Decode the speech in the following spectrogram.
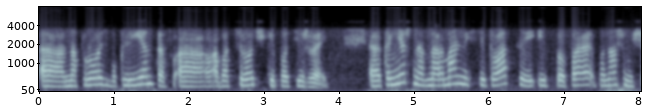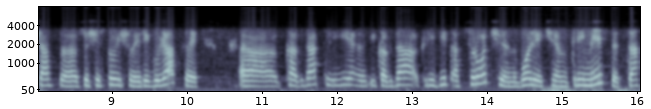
на просьбу клиентов э, об отсрочке платежей. Э, конечно, в нормальных ситуациях и по, по нашему сейчас существующей регуляции, когда, клиент, и когда кредит отсрочен более чем три месяца,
